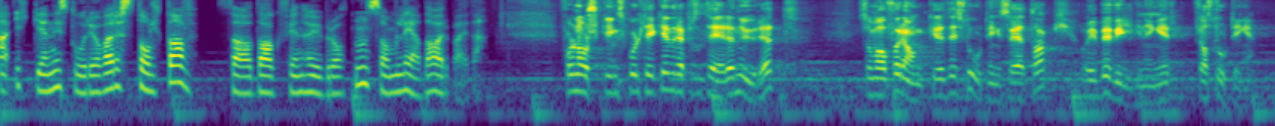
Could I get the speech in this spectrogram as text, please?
er ikke en historie å være stolt av, sa Dagfinn Høybråten, som leda arbeidet. Fornorskingspolitikken representerer en urett som var forankret i stortingsvedtak og i bevilgninger fra Stortinget.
